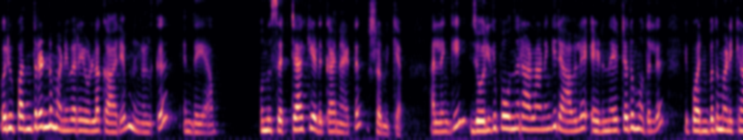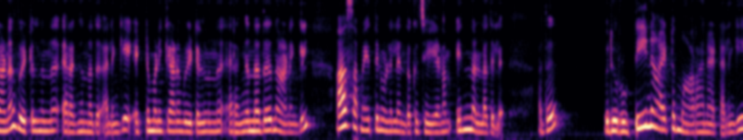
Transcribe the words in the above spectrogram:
ഒരു പന്ത്രണ്ട് മണിവരെയുള്ള കാര്യം നിങ്ങൾക്ക് എന്ത് ചെയ്യാം? ഒന്ന് സെറ്റാക്കി എടുക്കാനായിട്ട് ശ്രമിക്കാം. അല്ലെങ്കിൽ ജോലിക്ക് പോകുന്ന ഒരാളാണെങ്കിൽ രാവിലെ എഴുന്നേറ്റത് മുതൽ ഇപ്പോൾ ഒൻപത് മണിക്കാണ് വീട്ടിൽ നിന്ന് ഇറങ്ങുന്നത്. അല്ലെങ്കിൽ എട്ട് മണിക്കാണ് വീട്ടിൽ നിന്ന് ഇറങ്ങുന്നത് എന്നാണെങ്കിൽ ആ സമയത്തിനുള്ളിൽ എന്തൊക്കെ ചെയ്യണം എന്നുള്ളതിൽ അത് ഒരു റുട്ടീനായിട്ട് മാറാനായിട്ട് അല്ലെങ്കിൽ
